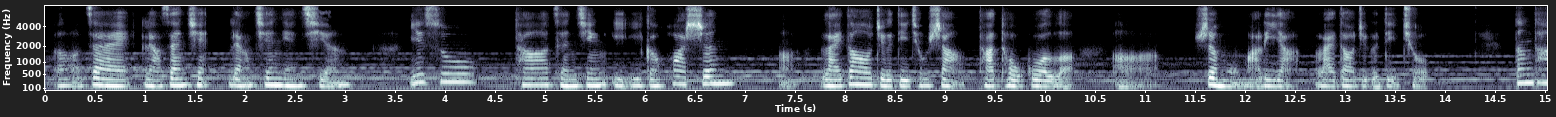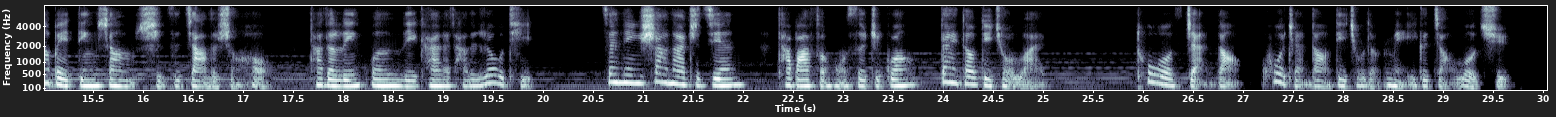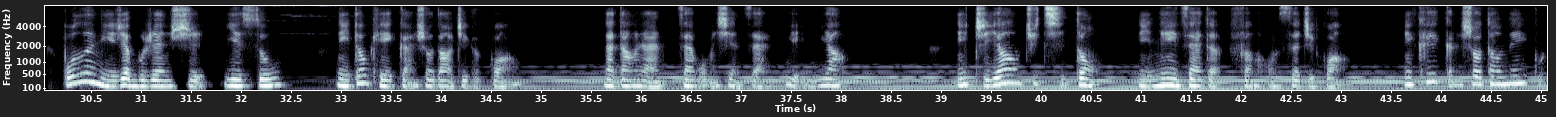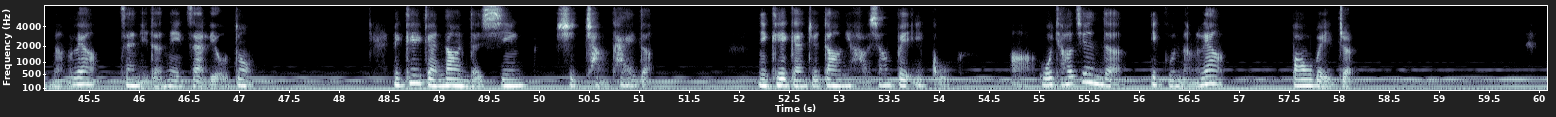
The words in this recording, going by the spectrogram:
呃，在两三千两千年前。耶稣他曾经以一个化身啊来到这个地球上，他透过了啊圣母玛利亚来到这个地球。当他被钉上十字架的时候，他的灵魂离开了他的肉体，在那一刹那之间，他把粉红色之光带到地球来，拓展到扩展到地球的每一个角落去。不论你认不认识耶稣。你都可以感受到这个光，那当然在我们现在也一样。你只要去启动你内在的粉红色之光，你可以感受到那一股能量在你的内在流动。你可以感到你的心是敞开的，你可以感觉到你好像被一股啊无条件的一股能量包围着。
